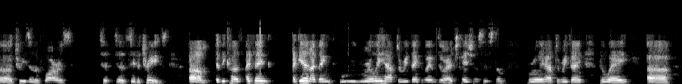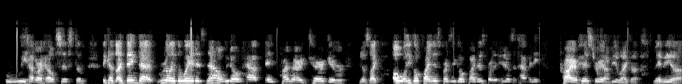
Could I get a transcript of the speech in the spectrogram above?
uh, trees in the forest to, to see the trees. Um, because I think, again, I think we really have to rethink the way we do our education system. We really have to rethink the way uh, we have our health system. Because I think that really the way it is now, we don't have a primary caregiver. It's like, oh, well, you go find this person, you go find this person. He doesn't have any prior history of you, like a maybe a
